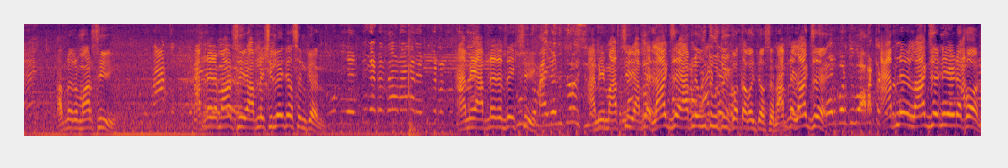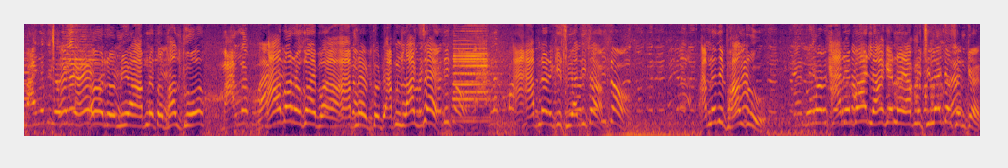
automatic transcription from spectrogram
হ্যাঁ? আপনারা মারছি। আপনারা মারছি, আপনি চিল্লাইতেছেন কেন? তুমি ইন্ডিকেটর দাও না আমার ইন্ডিকেটর আমি আপনারা দেখছি। আমি মারছি আপনার লাগছে, আপনি উদু উদু কথা কইতেছেন। আপনি লাগছে? আপনার লাগছে নি এটা কোন? মিয়া, আপনি তো ফালতু। আবারও কয় আপনার আপনি লাগছে? আপনার কি ছুঁয়া দিতাম? আপনি ফালতু। আরে ভাই লাগে নাই। আপনি চিল্লাইতেছেন কেন?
